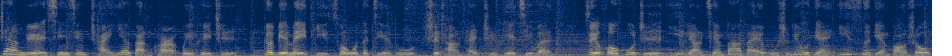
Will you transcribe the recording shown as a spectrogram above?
战略新兴产业板块未推迟，个别媒体错误的解读，市场才止跌企稳。最后，沪指以两千八百五十六点一四点报收，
